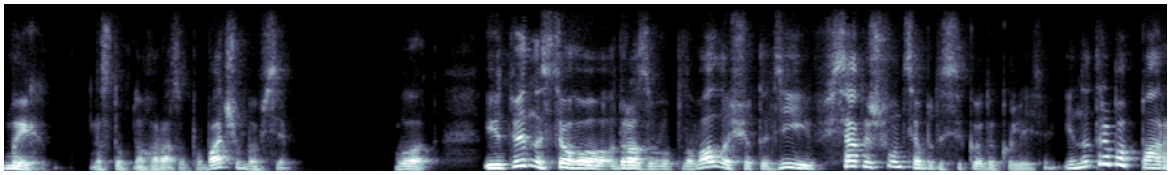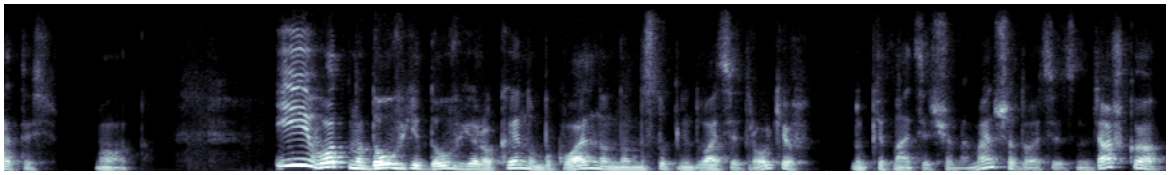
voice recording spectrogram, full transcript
Ми їх наступного разу побачимо всі. От. І відповідно з цього одразу випливало, що тоді вся геш-функція буде стійкою до колізії. І не треба паритись. От. І от на довгі-довгі роки, ну буквально на наступні 20 років, ну 15 що не менше, 20 з натяжкою,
